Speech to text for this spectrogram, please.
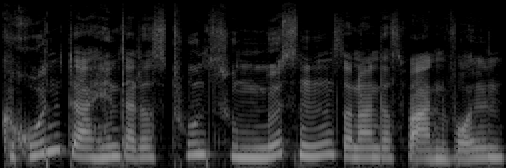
Grund dahinter, das tun zu müssen, sondern das war ein Wollen.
